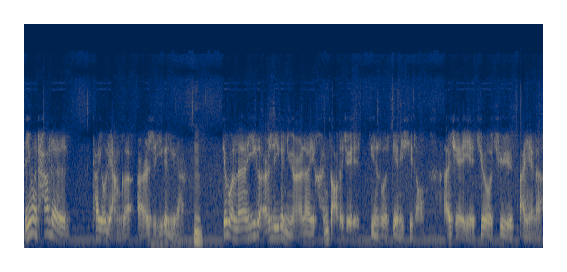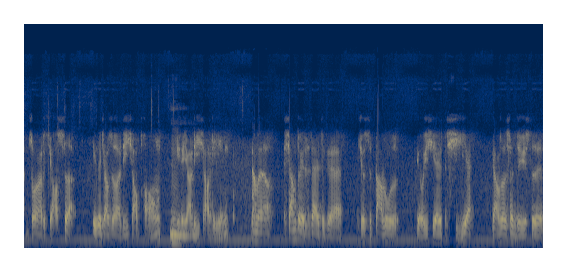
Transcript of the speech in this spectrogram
因为他的他有两个儿子，一个女儿。嗯，结果呢，一个儿子一个女儿呢，很早的就进入了电力系统，而且也就去扮演了很重要的角色。一个叫做李小鹏，一个叫李小林。那么相对的，在这个就是大陆有一些企业，比方说甚至于是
